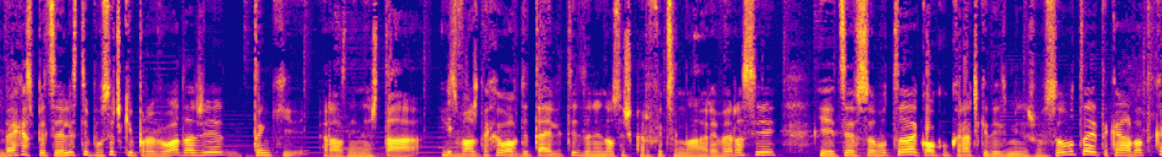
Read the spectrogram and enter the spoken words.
бяха специалисти по всички правила, даже тънки разни неща изваждаха в детайлите, да не носиш кърфица на ревера си, яйце в събота, колко крачки да изминеш в събота и така нататък.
